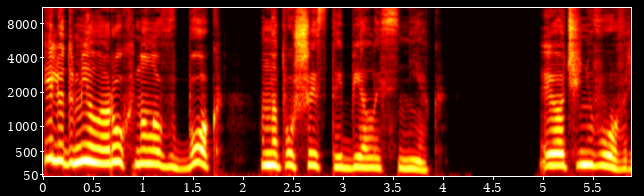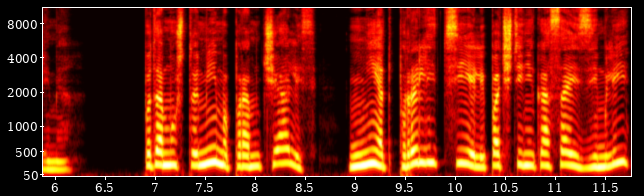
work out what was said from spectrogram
и Людмила рухнула в бок на пушистый белый снег. И очень вовремя, потому что мимо промчались нет, пролетели, почти не касаясь земли,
